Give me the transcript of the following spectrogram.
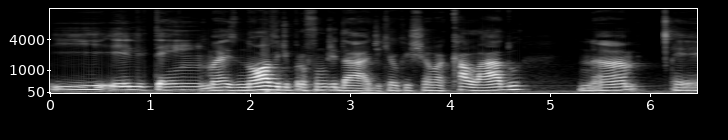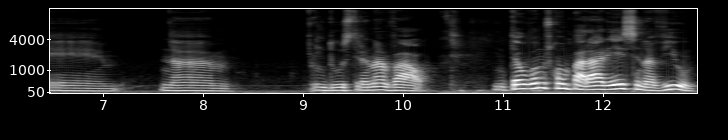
e ele tem mais 9 de profundidade, que é o que chama calado na, é, na indústria naval. Então vamos comparar esse navio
